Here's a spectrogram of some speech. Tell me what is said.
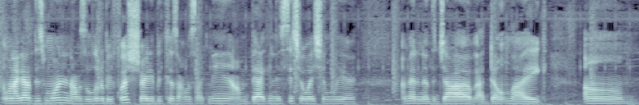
And when I got up this morning, I was a little bit frustrated because I was like, man, I'm back in this situation where I'm at another job I don't like. Um,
